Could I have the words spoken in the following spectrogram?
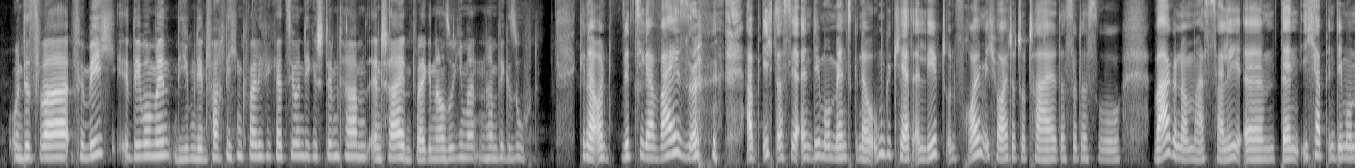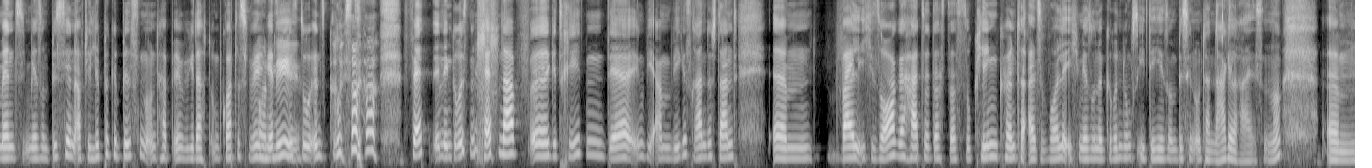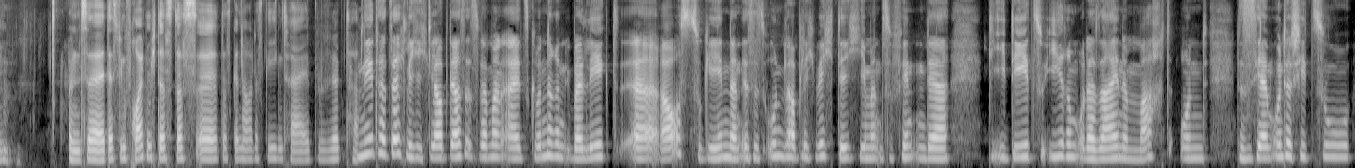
Und das war für mich in dem Moment, neben den fachlichen Qualifikationen, die gestimmt haben, entscheidend, weil genau so jemanden haben wir gesucht. Genau, und witzigerweise habe ich das ja in dem Moment genau umgekehrt erlebt und freue mich heute total, dass du das so wahrgenommen hast, Sally. Ähm, denn ich habe in dem Moment mir so ein bisschen auf die Lippe gebissen und habe irgendwie gedacht, um Gottes Willen, oh, jetzt nee. bist du ins größte Fett, in den größten Fettnapf äh, getreten, der irgendwie am Wegesrande stand, ähm, weil ich Sorge hatte, dass das so klingen könnte, als wolle ich mir so eine Gründungsidee so ein bisschen unter Nagel reißen. Ne? Ähm, und äh, deswegen freut mich, dass das, äh, das genau das Gegenteil bewirkt hat. Nee, tatsächlich. Ich glaube, das ist, wenn man als Gründerin überlegt, äh, rauszugehen, dann ist es unglaublich wichtig, jemanden zu finden, der die Idee zu ihrem oder seinem macht. Und das ist ja im Unterschied zu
